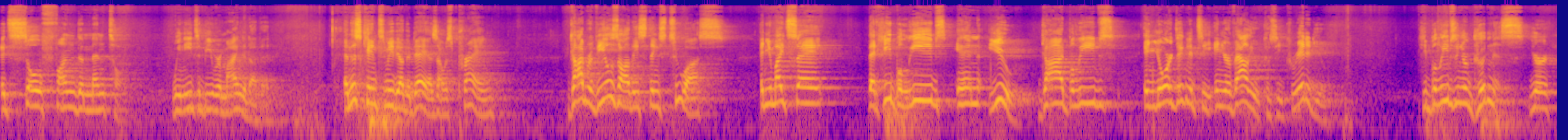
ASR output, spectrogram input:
It's so fundamental. We need to be reminded of it. And this came to me the other day as I was praying. God reveals all these things to us, and you might say that He believes in you. God believes in your dignity, in your value, because He created you. He believes in your goodness, your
